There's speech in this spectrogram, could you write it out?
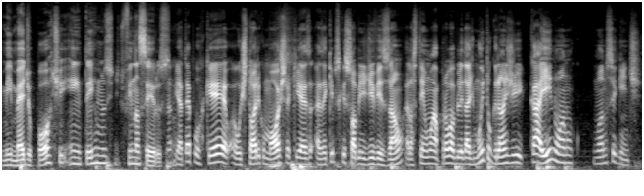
e médio- porte em termos financeiros. E até porque o histórico mostra que as, as equipes que sobem de divisão, elas têm uma probabilidade muito grande de cair no ano, no ano seguinte.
